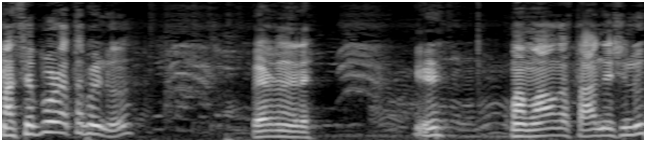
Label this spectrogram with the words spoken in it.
నా చెప్పులు కూడా ఎత్తపోయిండు. వేరే మా మామగారు స్నానం చేసిండు.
